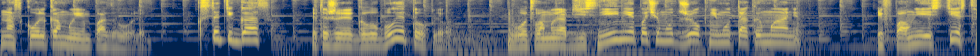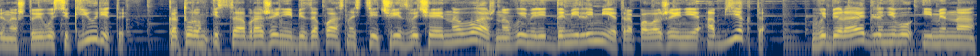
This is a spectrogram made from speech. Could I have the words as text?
«насколько мы им позволим». Кстати, газ – это же голубое топливо. Вот вам и объяснение, почему Джо к нему так и манит. И вполне естественно, что его секьюриты – которым из соображений безопасности чрезвычайно важно вымерить до миллиметра положение объекта, выбирает для него именно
